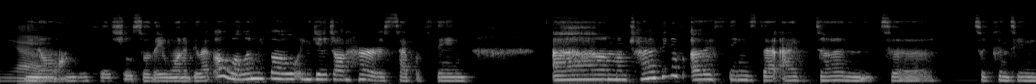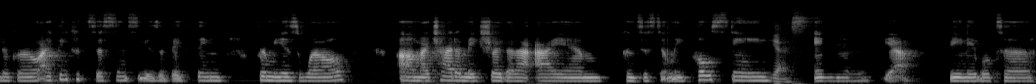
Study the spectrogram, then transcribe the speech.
yeah. you know, on your social. So they want to be like, oh, well, let me go engage on hers type of thing. Um, I'm trying to think of other things that I've done to to continue to grow. I think consistency is a big thing for me as well. Um, I try to make sure that I, I am consistently posting. Yes. And yeah, being able to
